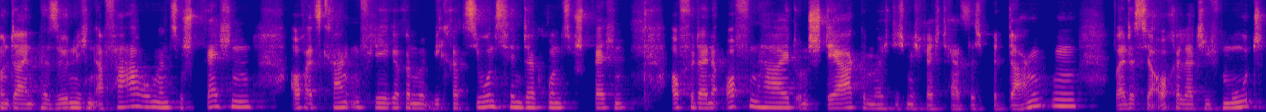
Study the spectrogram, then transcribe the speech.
und deinen persönlichen Erfahrungen zu sprechen, auch als Krankenpflegerin mit Migrationshintergrund zu sprechen. Auch für deine Offenheit und Stärke möchte ich mich recht herzlich bedanken, weil das ja auch relativ Mut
